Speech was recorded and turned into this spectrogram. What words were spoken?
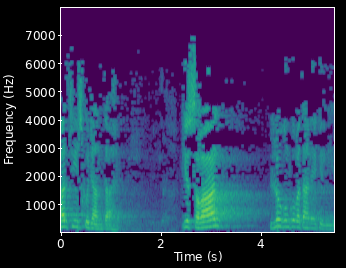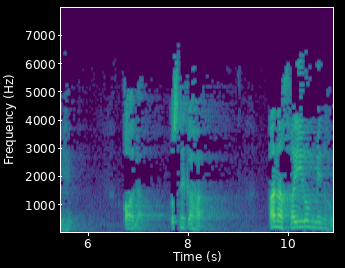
ہر چیز کو جانتا ہے۔ یہ سوال لوگوں کو بتانے کے لیے ہے۔ اولا اس نے کہا، انا خیر من ہوں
